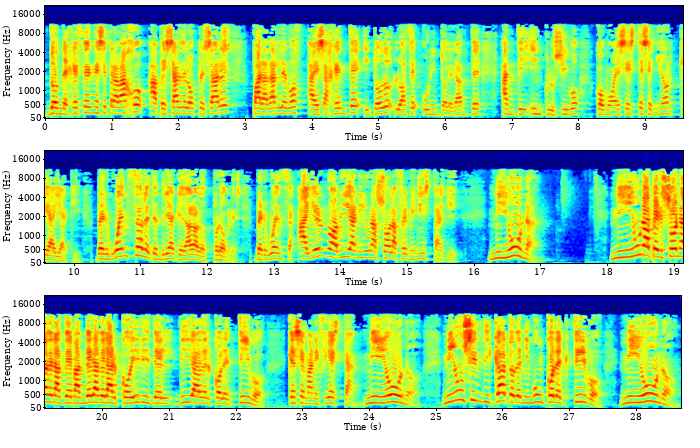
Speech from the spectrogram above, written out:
donde ejercen ese trabajo a pesar de los pesares para darle voz a esa gente y todo lo hace un intolerante anti-inclusivo como es este señor que hay aquí. Vergüenza le tendría que dar a los progres. Vergüenza. Ayer no había ni una sola feminista allí. Ni una. Ni una persona de las de bandera del arco iris del día del colectivo que se manifiestan. Ni uno. Ni un sindicato de ningún colectivo. Ni uno.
